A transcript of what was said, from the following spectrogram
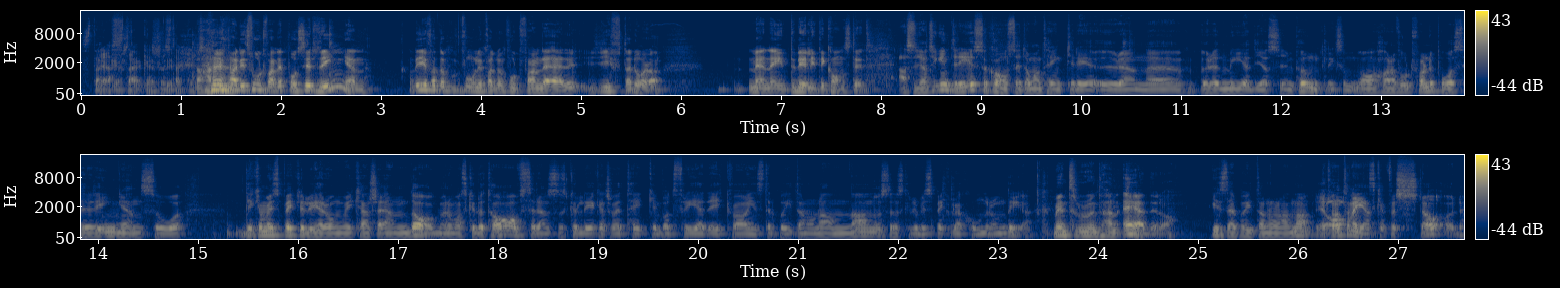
Stackars, Ja, stackars stackars. stackars. Ja, han ju faktiskt fortfarande på sig ringen. Och det är ju för att de, förmodligen för att de fortfarande är gifta då. då. Men är inte det lite konstigt? Alltså jag tycker inte det är så konstigt om man tänker det ur en, uh, ur en mediasynpunkt. Liksom. Har han fortfarande på sig ringen så det kan man ju spekulera om i kanske en dag, men om man skulle ta av sig den så skulle det kanske vara ett tecken på att Fredrik var inställd på att hitta någon annan och sen skulle det bli spekulationer om det. Men tror du inte han är det då? Inställd på att hitta någon annan? Jag Ja. tror att han är ganska förstörd.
